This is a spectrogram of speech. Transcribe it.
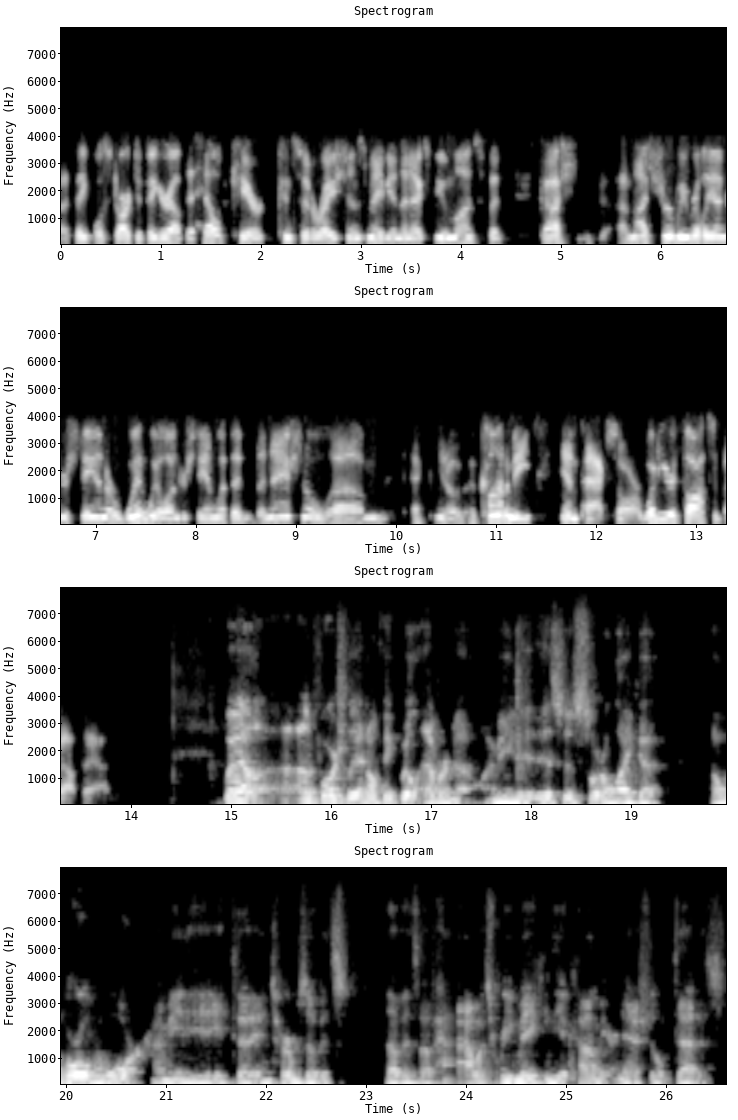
I think we'll start to figure out the healthcare considerations maybe in the next few months, but gosh, I'm not sure we really understand or when we'll understand what the, the national um, you know economy impacts are. What are your thoughts about that? Well, unfortunately, I don't think we'll ever know. I mean, this is sort of like a a world war. I mean, it, uh, in terms of its of its of how it's remaking the economy. Our national debt is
